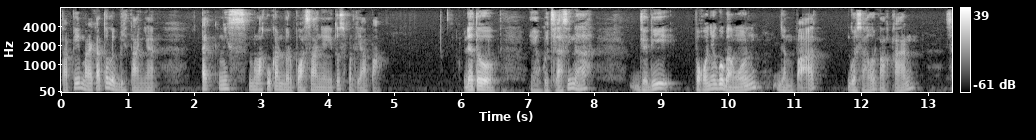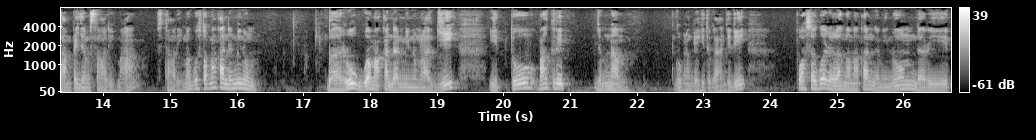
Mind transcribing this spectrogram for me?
Tapi mereka tuh lebih tanya teknis melakukan berpuasanya itu seperti apa. Udah tuh, ya gue jelasin dah jadi pokoknya gue bangun jam 4 gue sahur makan sampai jam setengah lima. Setengah lima gue stop makan dan minum. Baru gue makan dan minum lagi itu maghrib jam 6 gue bilang kayak gitu kan. Jadi puasa gue adalah nggak makan nggak minum dari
